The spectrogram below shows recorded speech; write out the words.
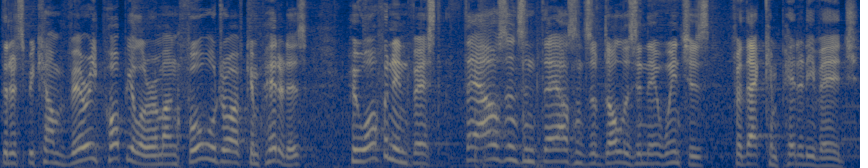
that it's become very popular among four-wheel drive competitors who often invest thousands and thousands of dollars in their winches for that competitive edge.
